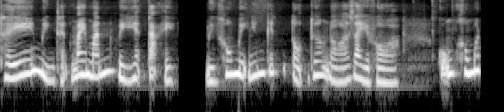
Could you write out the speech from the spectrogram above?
thấy mình thật may mắn vì hiện tại mình không bị những cái tổn thương đó dày vò, cũng không mất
